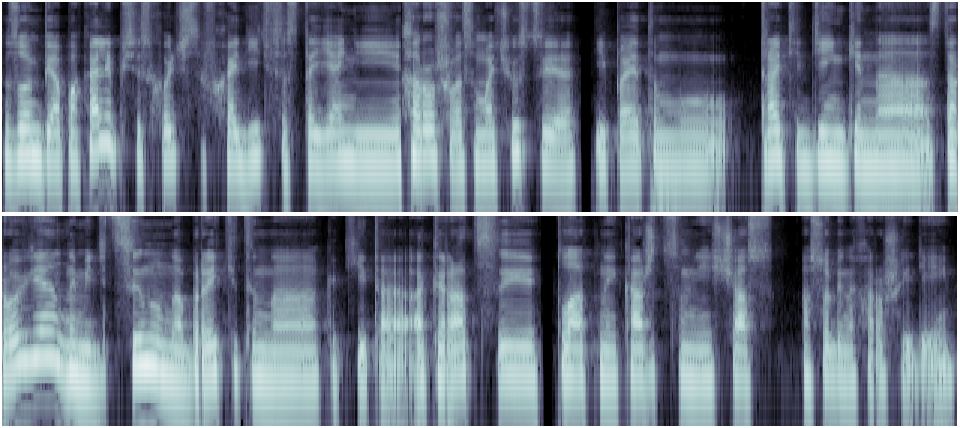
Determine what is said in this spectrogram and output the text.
зомби-апокалипсис хочется входить в состоянии хорошего самочувствия, и поэтому тратить деньги на здоровье, на медицину, на брекеты, на какие-то операции платные, кажется мне сейчас особенно хорошей идеей.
